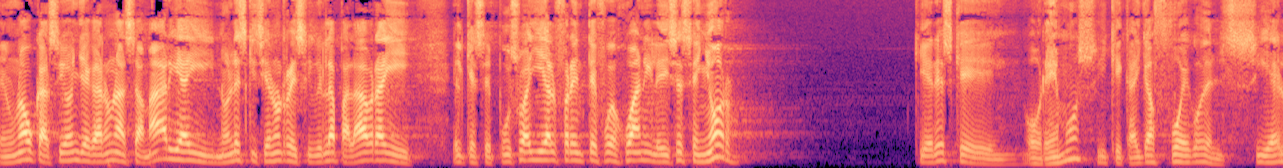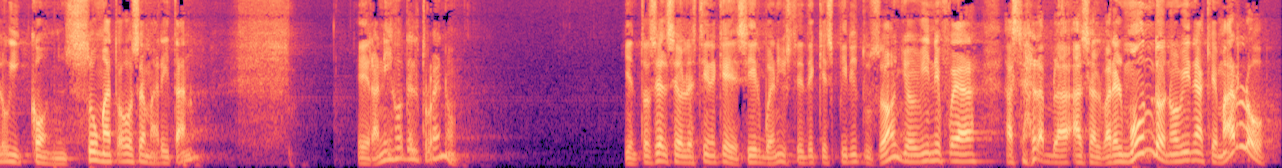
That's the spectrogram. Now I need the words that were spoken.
En una ocasión llegaron a Samaria y no les quisieron recibir la palabra y el que se puso allí al frente fue Juan y le dice, Señor, ¿quieres que oremos y que caiga fuego del cielo y consuma a todo samaritano? eran hijos del trueno. Y entonces el Señor les tiene que decir, bueno, ¿y ustedes de qué espíritu son? Yo vine fue a, a, salvar el mundo, no vine a quemarlo.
